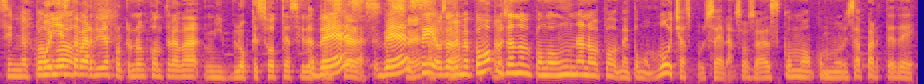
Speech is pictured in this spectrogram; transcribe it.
Si me pongo Hoy estaba ardida porque no encontraba mi bloquezote así de ¿Ves? pulseras. ¿Ves? Sí, o sea, si me pongo no me pongo una, no me pongo, me pongo muchas pulseras. O sea, es como, como esa parte de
